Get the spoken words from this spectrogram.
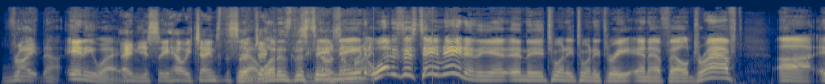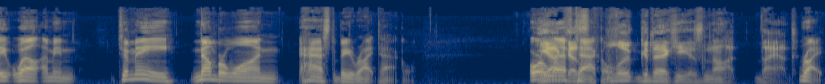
Right now. Anyway. And you see how he changed the subject? Yeah, what does this team need? right. What does this team need in the in the 2023 NFL draft? Uh, it- well, I mean, to me, number one has to be right tackle or Yeah, left tackle. Luke Goedeke is not that. Right.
